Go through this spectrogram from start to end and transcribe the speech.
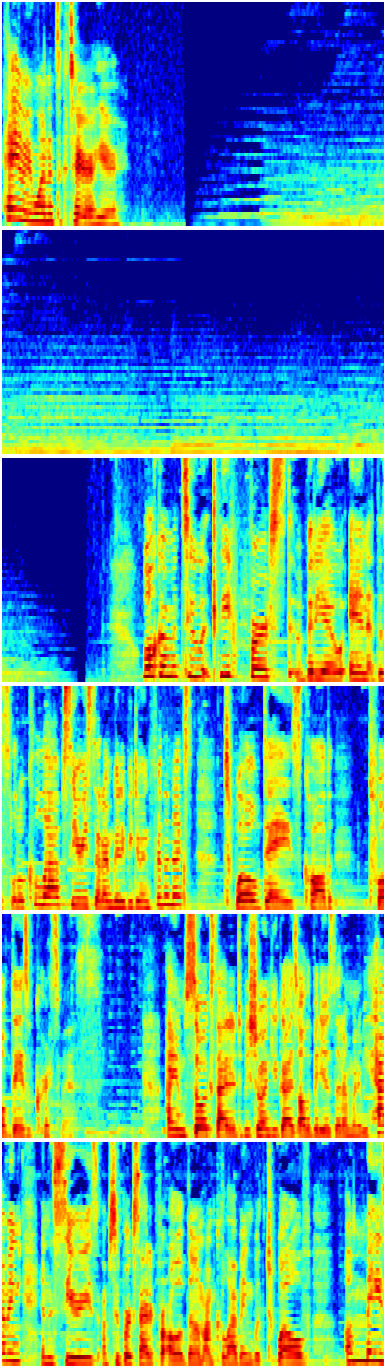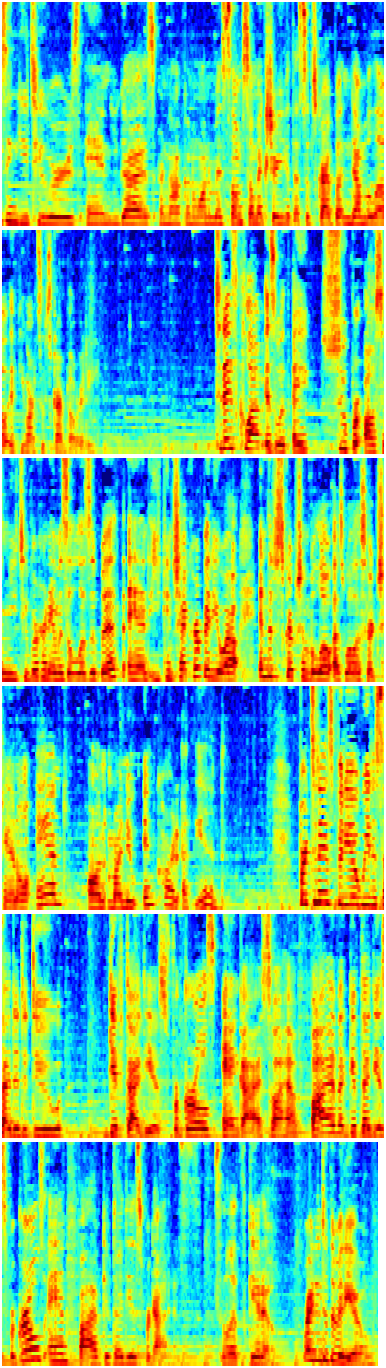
Hey everyone, it's Katara here. Welcome to the first video in this little collab series that I'm going to be doing for the next 12 days called 12 Days of Christmas. I am so excited to be showing you guys all the videos that I'm going to be having in the series. I'm super excited for all of them. I'm collabing with 12 amazing YouTubers and you guys are not going to want to miss them so make sure you hit that subscribe button down below if you aren't subscribed already. Today's collab is with a super awesome YouTuber. Her name is Elizabeth and you can check her video out in the description below as well as her channel and on my new end card at the end. For today's video we decided to do gift ideas for girls and guys. So I have five gift ideas for girls and five gift ideas for guys. So let's get right into the video.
